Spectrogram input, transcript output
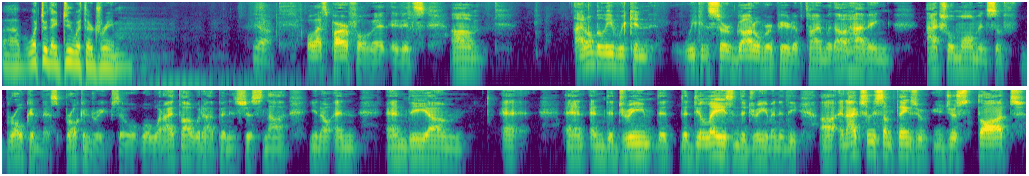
Uh, what do they do with their dream? Yeah, well, that's powerful. It, it, it's. Um, I don't believe we can we can serve God over a period of time without having actual moments of brokenness, broken dreams. So what I thought would happen is just not, you know, and and the um and and, and the dream, the the delays in the dream, and the uh, and actually some things you, you just thought.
